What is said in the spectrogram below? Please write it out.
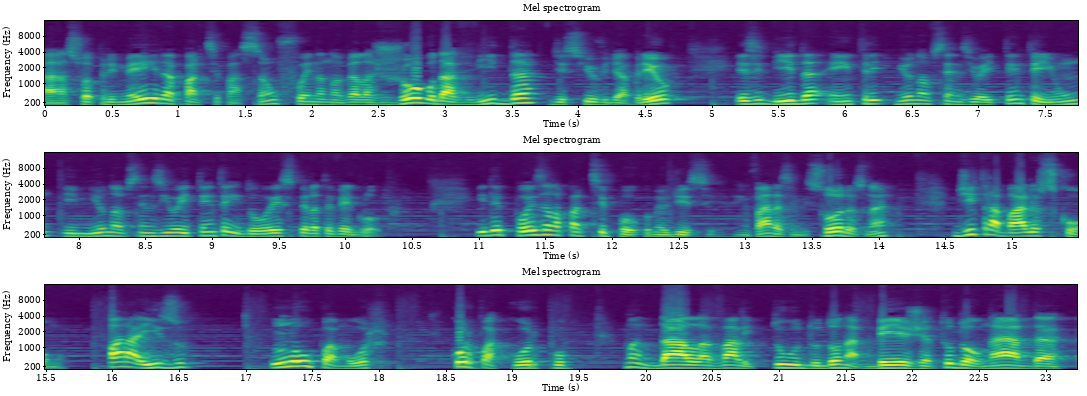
A sua primeira participação foi na novela Jogo da Vida, de Silvio de Abreu, exibida entre 1981 e 1982 pela TV Globo. E depois ela participou, como eu disse, em várias emissoras, né, de trabalhos como Paraíso, Louco Amor, Corpo a Corpo, Mandala, Vale Tudo, Dona Beija, Tudo ou Nada,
